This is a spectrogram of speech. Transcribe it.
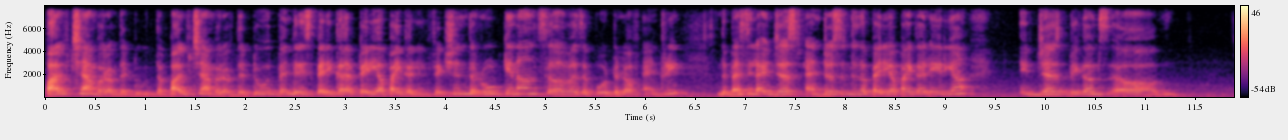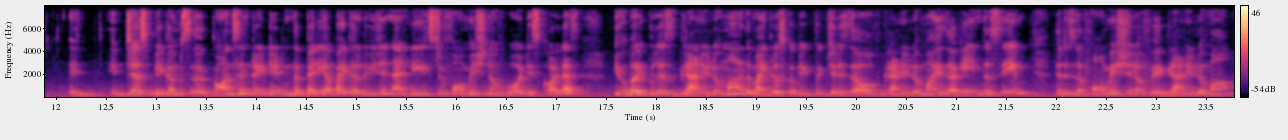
pulp chamber of the tooth. The pulp chamber of the tooth, when there is periapical infection, the root canal serve as a portal of entry the bacilli just enters into the periapical area it just becomes uh, it, it just becomes uh, concentrated in the periapical region and leads to formation of what is called as tuberculous granuloma. The microscopic picture is of granuloma is again the same. That is the formation of a granuloma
